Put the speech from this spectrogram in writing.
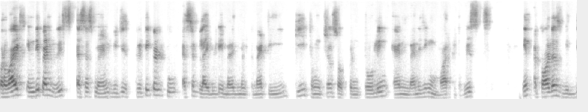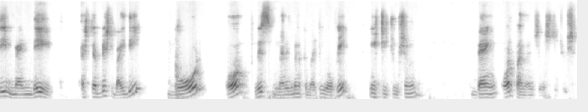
Provides independent risk assessment, which is critical to asset liability management committee, key functions of controlling and managing market risks in accordance with the mandate established by the board or risk management committee of a institution, bank or financial institution.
